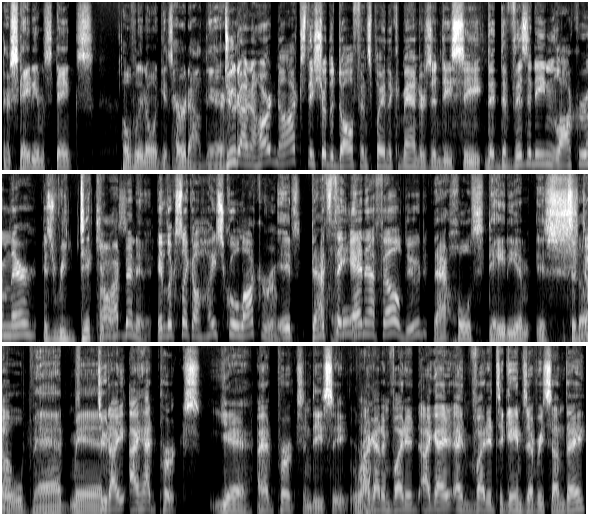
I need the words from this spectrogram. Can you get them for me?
Their stadium stinks. Hopefully, no one gets hurt out there. Dude, on Hard Knocks, they showed the Dolphins playing the Commanders in D.C. The, the visiting locker room there is ridiculous. Oh, I've been in it. It looks like a high school locker room. It's that It's the NFL, dude. That whole stadium is so dump. bad, man. Dude, I, I had perks. yeah. I had perks in DC. I got invited. I got invited to games every Sunday,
